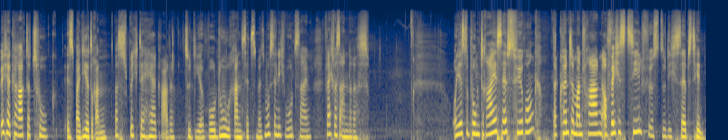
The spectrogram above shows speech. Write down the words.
Welcher Charakterzug ist bei dir dran? Was spricht der Herr gerade zu dir, wo du ransetzen willst? Muss ja nicht Wut sein, vielleicht was anderes. Und jetzt zu Punkt 3, Selbstführung. Da könnte man fragen, auf welches Ziel führst du dich selbst hin?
